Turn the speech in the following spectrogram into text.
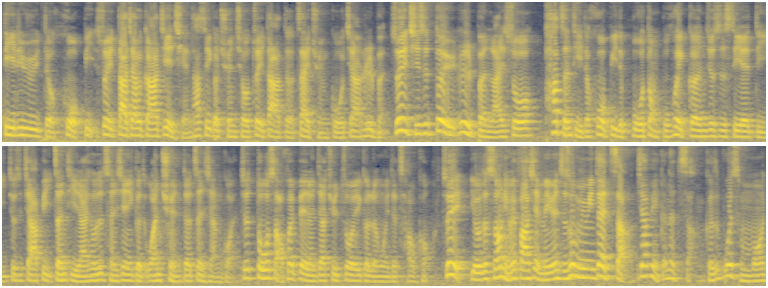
低利率的货币，所以大家会跟它借钱。它是一个全球最大的债权国家，日本。所以其实对于日本来说，它整体的货币的波动不会跟就是 CAD 就是加币。整整体来说是呈现一个完全的正相关，就多少会被人家去做一个人为的操控，所以有的时候你会发现美元指数明明在涨，加币也跟着涨，可是为什么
